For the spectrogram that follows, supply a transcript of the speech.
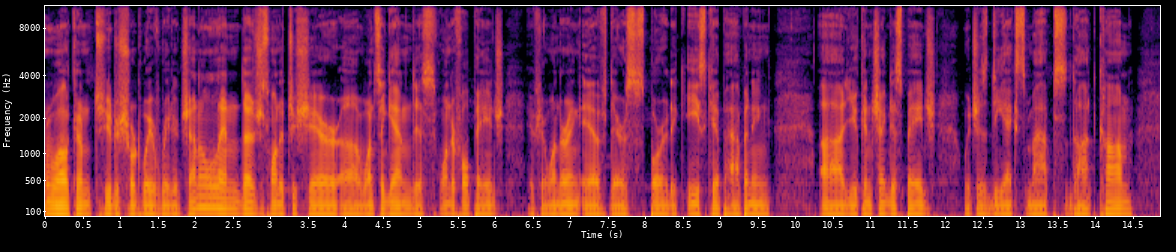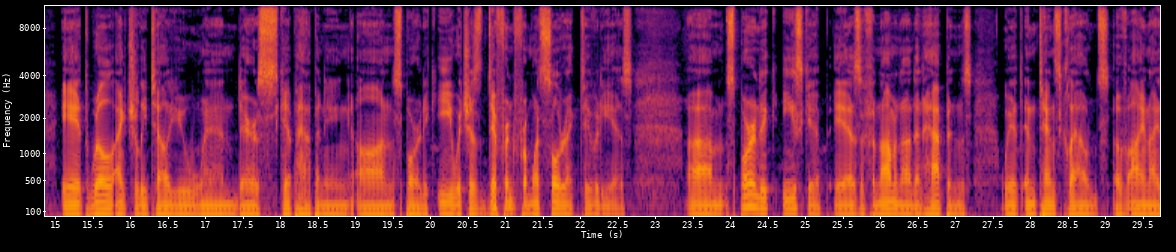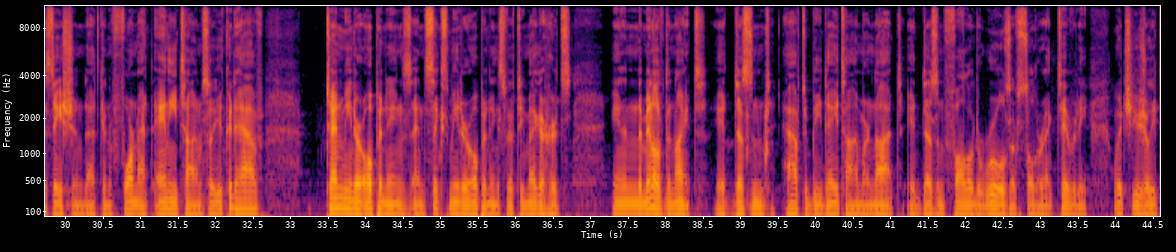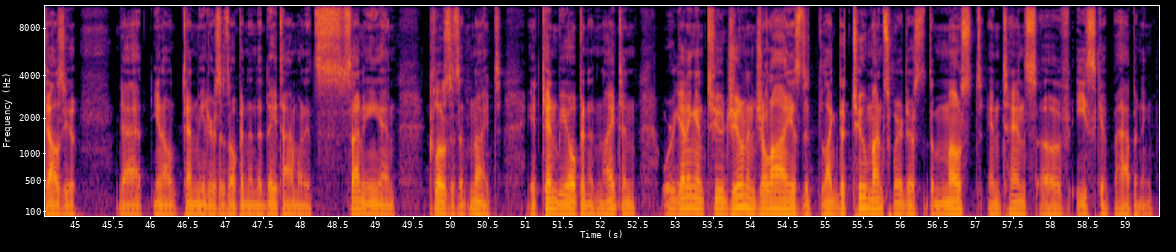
Welcome to the Shortwave Radio channel, and I just wanted to share uh, once again this wonderful page. If you're wondering if there's sporadic e-skip happening, uh, you can check this page, which is dxmaps.com. It will actually tell you when there's skip happening on sporadic E, which is different from what solar activity is. Um, sporadic e-skip is a phenomena that happens with intense clouds of ionization that can form at any time. So you could have 10 meter openings and 6 meter openings, 50 megahertz, in the middle of the night. It doesn't have to be daytime or not. It doesn't follow the rules of solar activity, which usually tells you that, you know, 10 meters is open in the daytime when it's sunny and closes at night. It can be open at night, and we're getting into June and July is the like the two months where there's the most intense of e-skip happening.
